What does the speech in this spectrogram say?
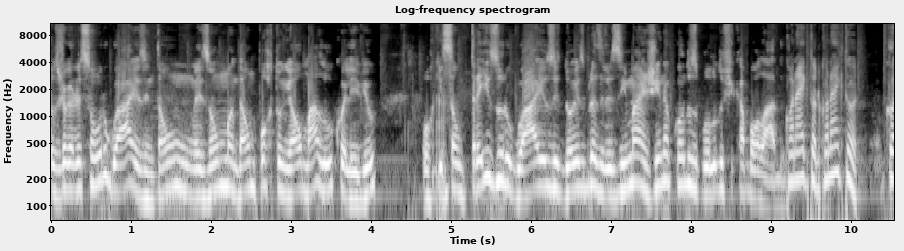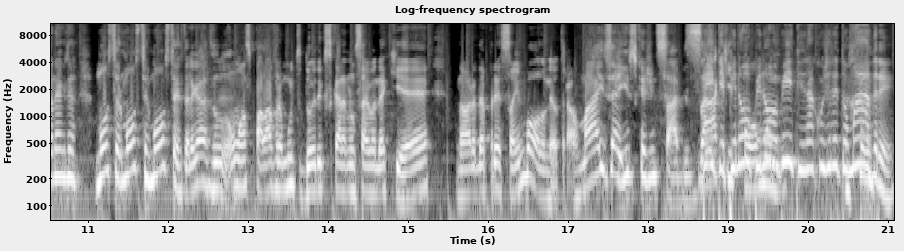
os jogadores são uruguaios, então eles vão mandar um portunhol maluco ali, viu? Porque são três uruguaios e dois brasileiros. Imagina quando os boludos ficam bolados. Connector, Connector. Conecta. Monster, monster, monster, tá ligado? Umas palavras muito doidas que os caras não sabem onde é que é na hora da pressão em bola neutral. Mas é isso que a gente sabe. Zac Vite, pinó, como- pinó, vite, na coxa de tu madre.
